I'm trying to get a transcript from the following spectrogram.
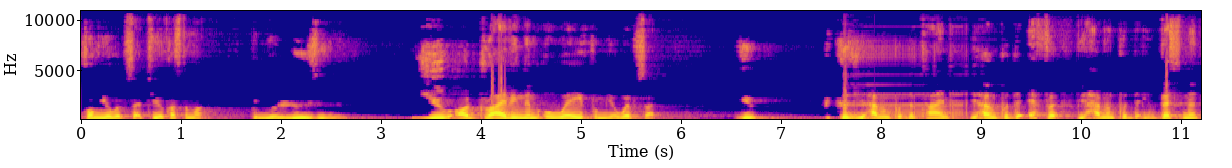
from your website to your customer, then you're losing them. You are driving them away from your website. You. Because you haven't put the time, you haven't put the effort, you haven't put the investment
